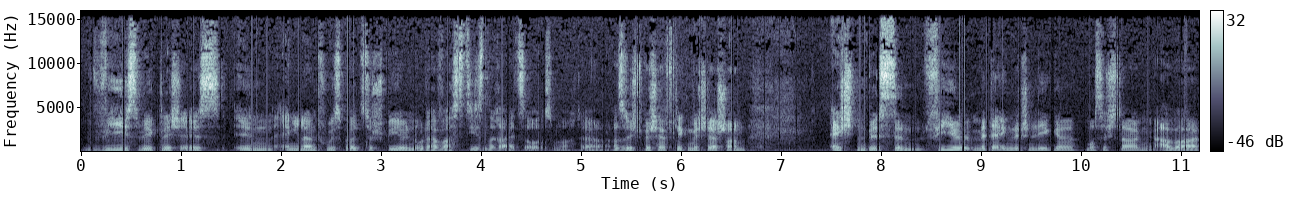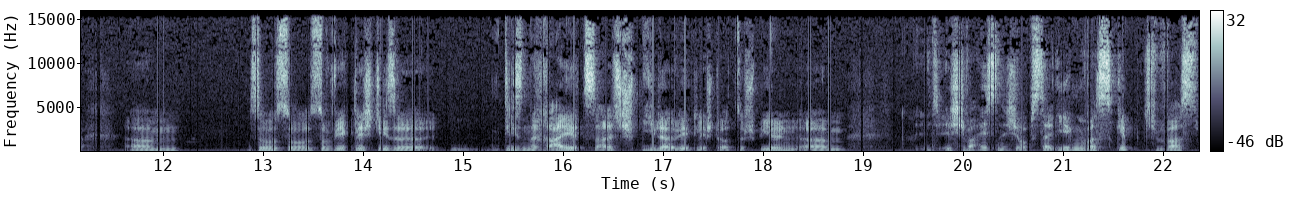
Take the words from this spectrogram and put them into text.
wie es wirklich ist, in England Fußball zu spielen oder was diesen Reiz ausmacht. Ja. Also ich beschäftige mich ja schon echt ein bisschen viel mit der englischen Liga, muss ich sagen, aber ähm, so, so, so wirklich diese, diesen Reiz als Spieler wirklich dort zu spielen, ähm, ich, weiß nicht, ob es da irgendwas gibt, was,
